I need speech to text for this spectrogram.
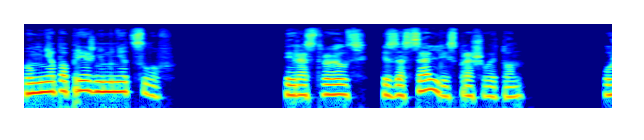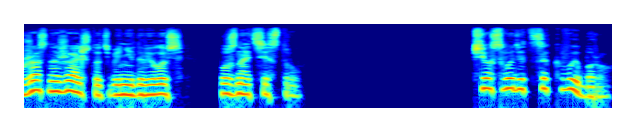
У меня по-прежнему нет слов. «Ты расстроился из-за Салли?» — спрашивает он. «Ужасно жаль, что тебе не довелось узнать сестру». Все сводится к выбору.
